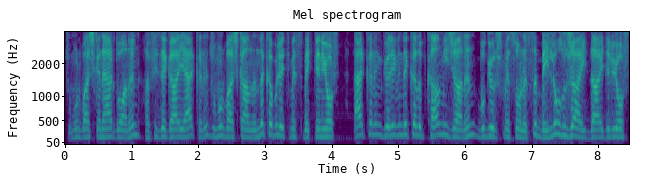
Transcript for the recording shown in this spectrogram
Cumhurbaşkanı Erdoğan'ın Hafize Gaye Erkan'ı Cumhurbaşkanlığında kabul etmesi bekleniyor. Erkan'ın görevinde kalıp kalmayacağının bu görüşme sonrası belli olacağı iddia ediliyor.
